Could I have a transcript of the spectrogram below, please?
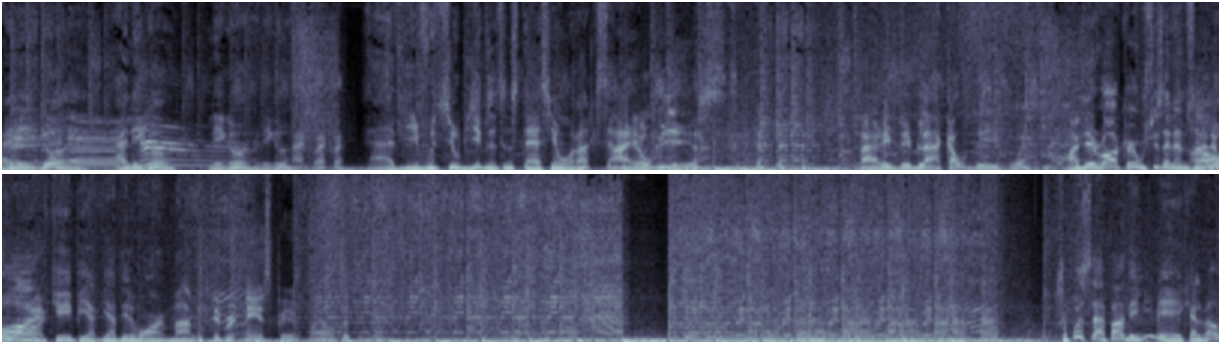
Hey, les gars, euh, hey, les gars, les gars, les gars. quoi, quoi? Aviez-vous oublié que vous êtes une station rock, ça? Ah, oublié. ça arrive des blackouts des fois. Ah, des rockers aussi, ça aime ça Ah, aller au ouais. hockey puis regarder le warm-up. Écoutez Britney Spears. Ouais, on fait tout ça. Je sais pas si c'est la pandémie, mais Calvas,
